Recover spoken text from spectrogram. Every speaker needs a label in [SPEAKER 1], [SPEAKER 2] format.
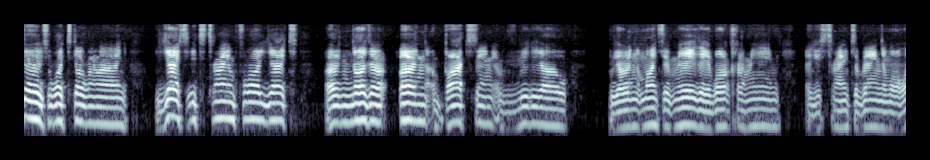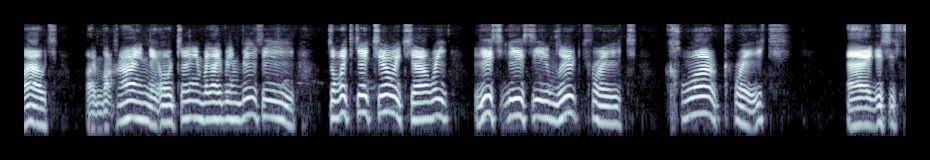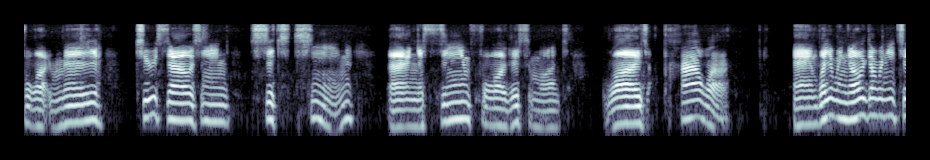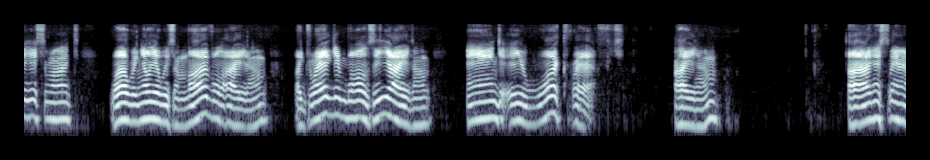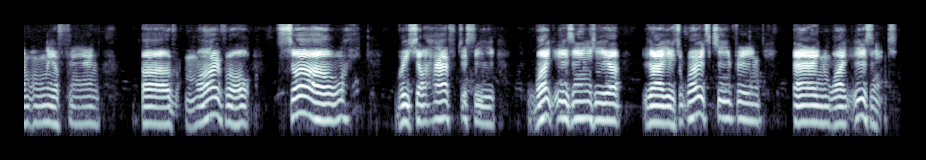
[SPEAKER 1] Hackers, what's going on? Yes, it's time for yet another unboxing video. We are in the month of May, they all come in. I'm just trying to bang them all out. I'm behind, the old came, but I've been busy. So let's get to it, shall we? This is the Loot Crate, Clark Crate. Uh, this is for May 2016, and the theme for this month was power. And what do we know going into this month? Well, we know there was a Marvel item, a Dragon Ball Z item, and a Warcraft item. Honestly, I'm only a fan of Marvel, so we shall have to see what is in here that is worth keeping and what isn't.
